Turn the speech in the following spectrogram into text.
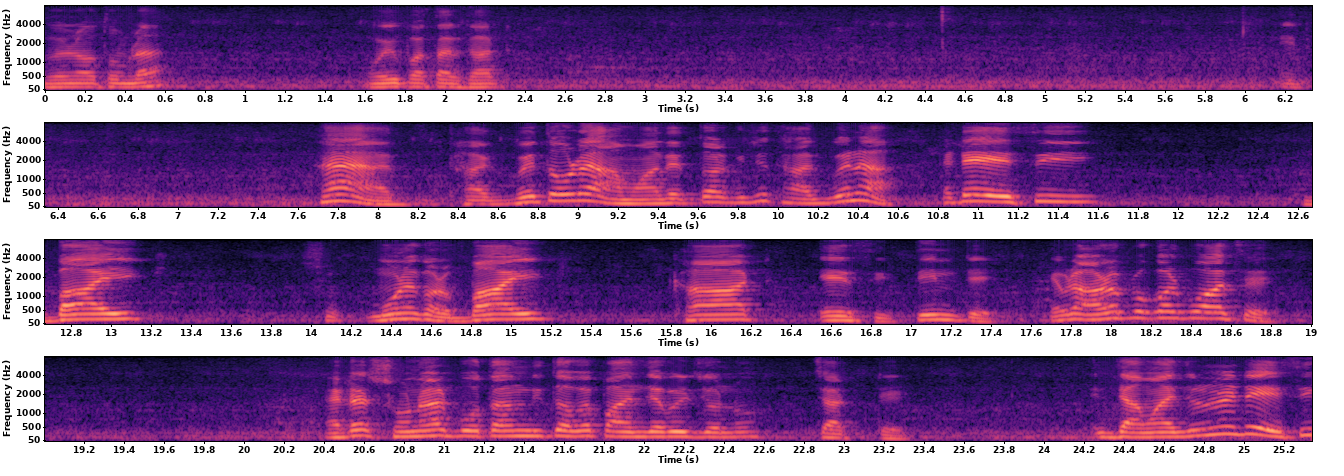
ধরে নাও তোমরা, ওই পাতার খাট। হ্যাঁ থাকবে তো ওরা আমাদের তো আর কিছু থাকবে না। একটা এসি বাইক মনে করো বাইক খাট এসি তিনটে। এবার আরও প্রকল্প আছে। একটা সোনার বোতাম দিতে হবে পাঞ্জাবির জন্য, চারটে। জামাইয়ের জন্য একটা এসি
